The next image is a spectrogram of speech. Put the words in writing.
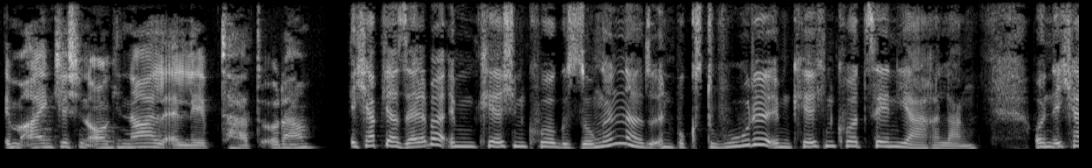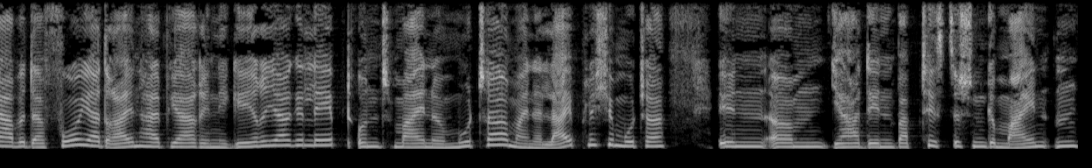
im eigentlichen Original erlebt hat, oder? Ich habe ja selber im Kirchenchor gesungen, also in Buxtehude im Kirchenchor zehn Jahre lang. Und ich habe davor ja dreieinhalb Jahre in Nigeria gelebt und meine Mutter, meine leibliche Mutter, in ähm, ja den baptistischen Gemeinden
